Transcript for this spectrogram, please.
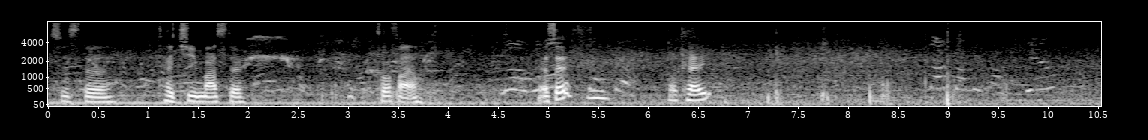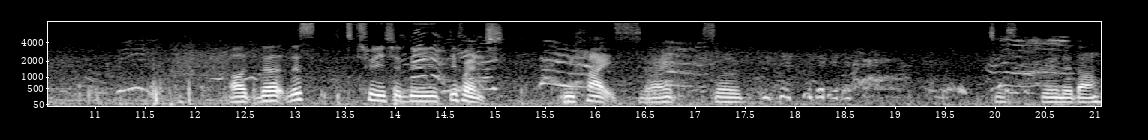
This is the Tai Chi master profile. That's it? Okay. Uh, the, this tree should be different in heights, right? So just bring it down.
